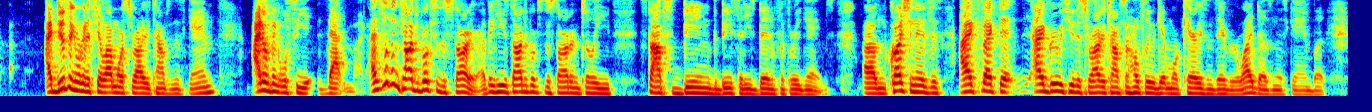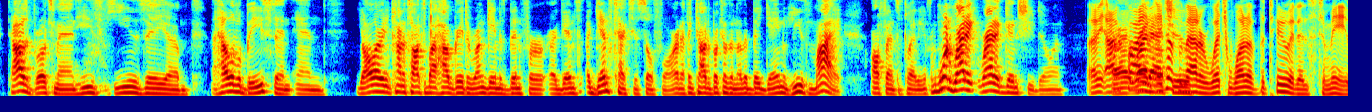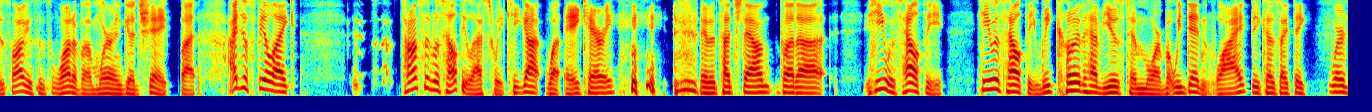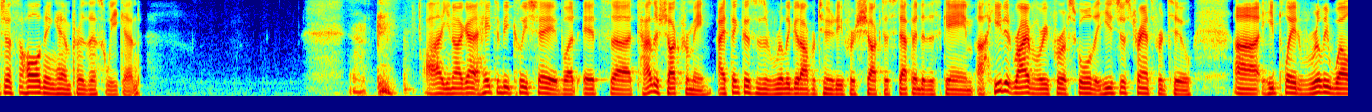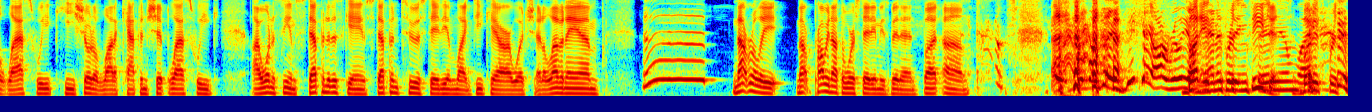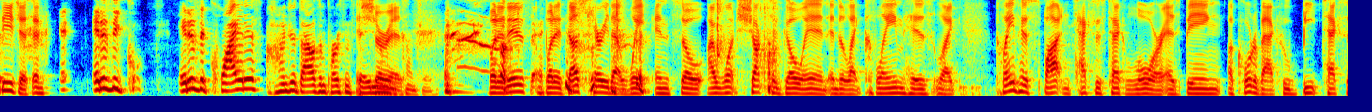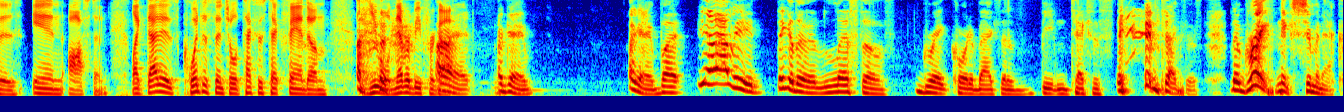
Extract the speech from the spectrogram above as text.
I do think we're gonna see a lot more SaRodorick Thompson in this game. I don't think we'll see that much. I still think Tahj Brooks is the starter. I think he's Tahj Brooks is the starter until he stops being the beast that he's been for three games. Um, question is, is I expect that I agree with you that Roger Thompson hopefully will get more carries than Xavier White does in this game. But Tahj Brooks, man, he's he is a um, a hell of a beast, and and y'all already kind of talked about how great the run game has been for against against Texas so far, and I think Todd Brooks has another big game, and he's my offensive player. I'm going right right against you, Dylan. I mean, I'm Right- fine. right it doesn't you. matter which one of the two it is to me, as long as it's one of them, we're in good shape. But I just feel like Thompson was healthy last week. He got what a carry and a touchdown, but uh, he was healthy. He was healthy. We could have used him more, but we didn't. Why? Because I think we're just holding him for this weekend. Uh, you know, I got hate to be cliche, but it's uh, Tyler Shough for me. I think this is a really good opportunity for Shough to step into this game. A heated rivalry for a school that he's just transferred to. Uh, he played really well last week. He showed a lot of captainship last week. I want to see him step into this game, step into a stadium like DKR, which at 11 a.m. Uh, not really, not probably not the worst stadium he's been in, but um, I was say, is DKR really but a it's prestigious. stadium? but it's prestigious, and it is the it is the quietest hundred thousand person stadium sure in is. the country. but it is but it does carry that weight and so i want Shough to go in and to like claim his like claim his spot in texas tech lore as being a quarterback who beat texas in austin like that is quintessential texas tech fandom you will never be forgotten okay, okay, but yeah, I mean, think of the list of great quarterbacks that have beaten Texas in Texas. The great Nic Shimonek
